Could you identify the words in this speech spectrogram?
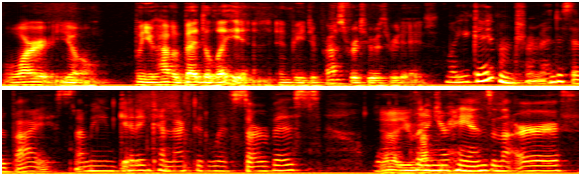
well, why are you know but you have a bed to lay in and be depressed for two or three days Well, you gave him tremendous advice. I mean, getting connected with service, Yeah, you putting your hands in the earth,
